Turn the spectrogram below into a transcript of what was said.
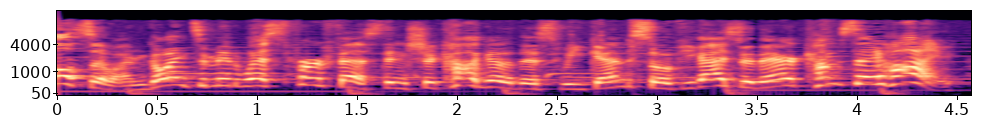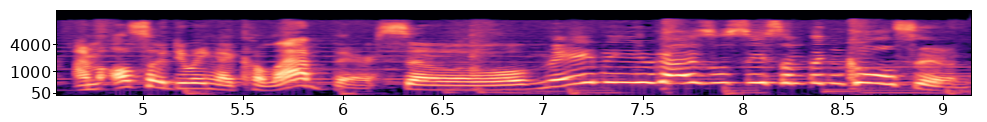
Also, I'm going to Midwest Fur Fest in Chicago this weekend, so if you guys are there, come say hi! I'm also doing a collab there, so maybe you guys will see something cool soon.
